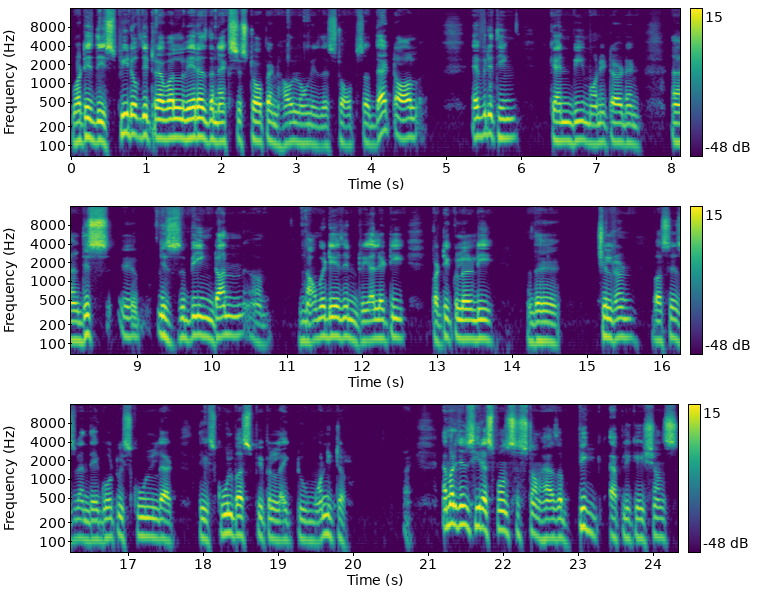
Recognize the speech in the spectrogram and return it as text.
what is the speed of the travel, where is the next stop and how long is the stop. So, that all everything can be monitored and uh, this uh, is being done um, nowadays in reality particularly the children buses when they go to school that the school bus people like to monitor Right. Emergency response system has a big applications.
